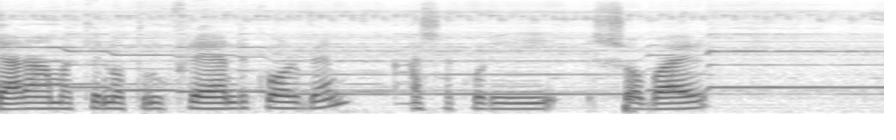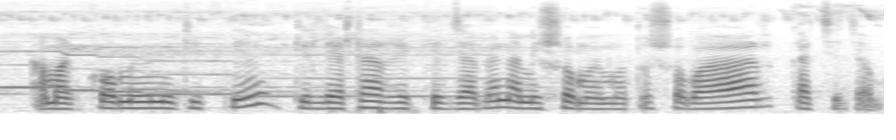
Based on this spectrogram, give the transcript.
যারা আমাকে নতুন ফ্রেন্ড করবেন, আশা করি সবাই আমার কমিউনিটিতে একটি লেটার রেখে যাবেন, আমি সময় মতো সবার কাছে যাব।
